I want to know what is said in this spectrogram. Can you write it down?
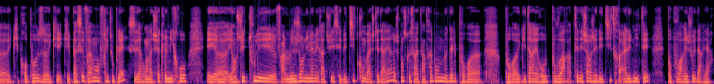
euh, qui propose, qui est, qui est, passé vraiment en free to play, c'est-à-dire on achète le micro et, euh, et ensuite tous les, enfin le jeu lui-même est gratuit, c'est les titres qu'on va acheter derrière. Et je pense que ça aurait été un très bon modèle pour euh, pour euh, Guitar Hero de pouvoir télécharger les titres à l'unité pour pouvoir y jouer derrière.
